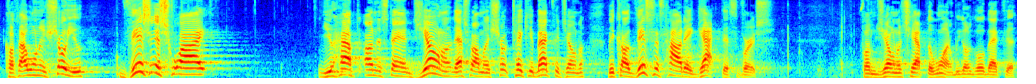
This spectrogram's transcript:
because I want to show you this is why you have to understand Jonah. That's why I'm going to show, take you back to Jonah because this is how they got this verse from Jonah chapter 1. We're going to go back there.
